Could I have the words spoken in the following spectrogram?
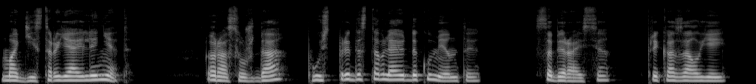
Магистр я или нет? Раз уж да, пусть предоставляют документы. «Собирайся», — приказал ей.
